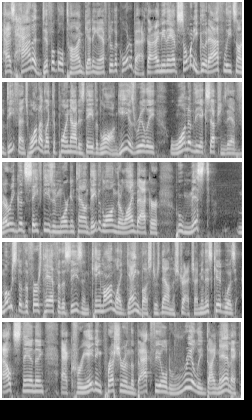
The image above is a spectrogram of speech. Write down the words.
has had a difficult time getting after the quarterback. I mean, they have so many good athletes on defense. One I'd like to point out is David Long. He is really one of the exceptions. They have very good safeties in Morgantown. David Long, their linebacker, who missed most of the first half of the season came on like gangbusters down the stretch. I mean, this kid was outstanding at creating pressure in the backfield, really dynamic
